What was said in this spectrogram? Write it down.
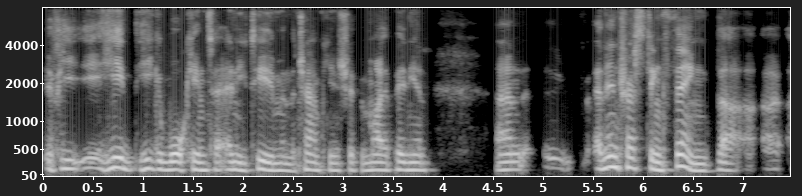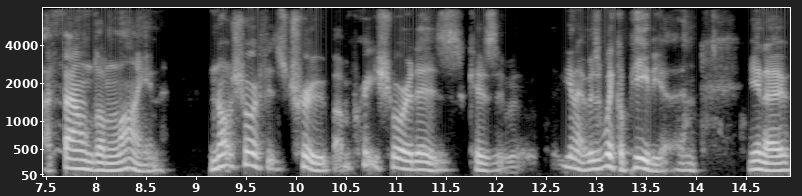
if he he he could walk into any team in the championship, in my opinion. And an interesting thing that I found online, not sure if it's true, but I'm pretty sure it is because you know it was Wikipedia, and you know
